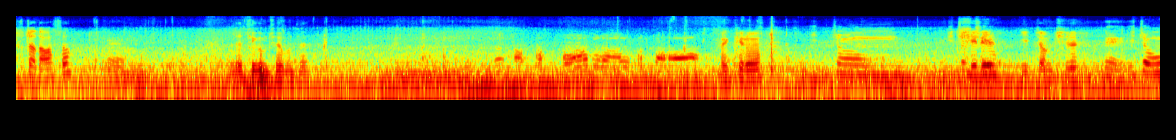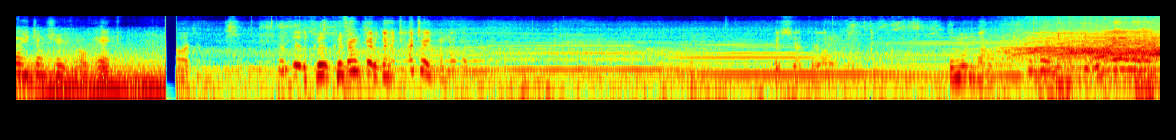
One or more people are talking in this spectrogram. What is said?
숫자 나왔어? 네 이제 지금 재면 돼. 몇 킬로야? 2.2.7 7일? 2.7? 네 2.5 2.7 오케이. 네. 그, 그 상태로 그냥 천천히 감아봐. 그 시간 들어가는 거. 고물만. 야야야야!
